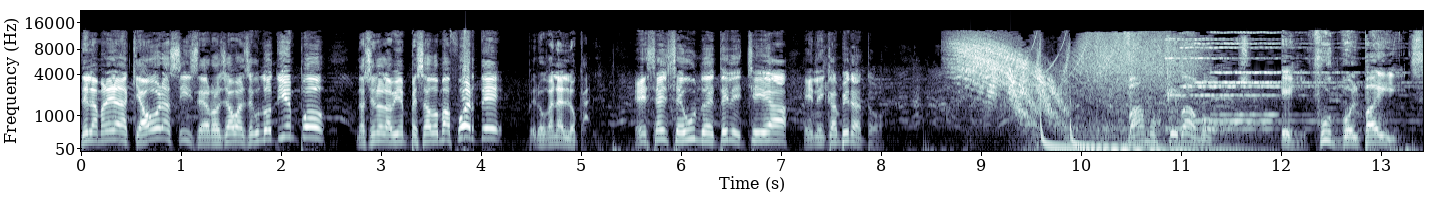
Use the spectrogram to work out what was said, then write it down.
De la manera que ahora sí se desarrollaba el segundo tiempo, Nacional había empezado más fuerte, pero gana el local. Es el segundo de Telechea en el campeonato. Vamos que vamos. El fútbol país.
